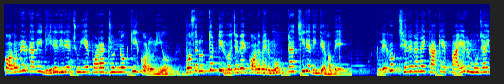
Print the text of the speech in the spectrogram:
কলমের কালি ধীরে ধীরে চুইয়ে পড়ার জন্য কি করণীয়? প্রশ্নের উত্তরটি হয়ে যাবে, কলমের মুখটা চিরে দিতে হবে। লেখক ছেলেবেলায় কাকে পায়ের মোজায়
